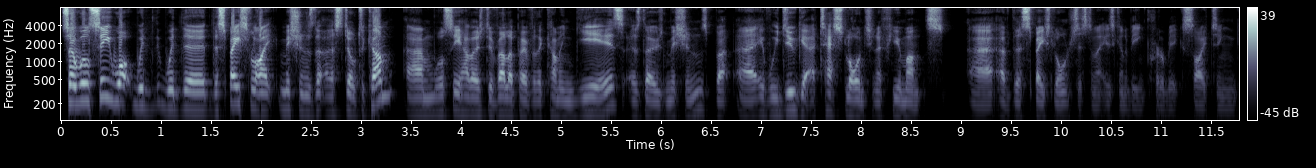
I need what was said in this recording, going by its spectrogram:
So we'll see what with with the the spaceflight missions that are still to come. Um, we'll see how those develop over the coming years as those missions. But uh, if we do get a test launch in a few months uh, of the space launch system, that is going to be incredibly exciting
